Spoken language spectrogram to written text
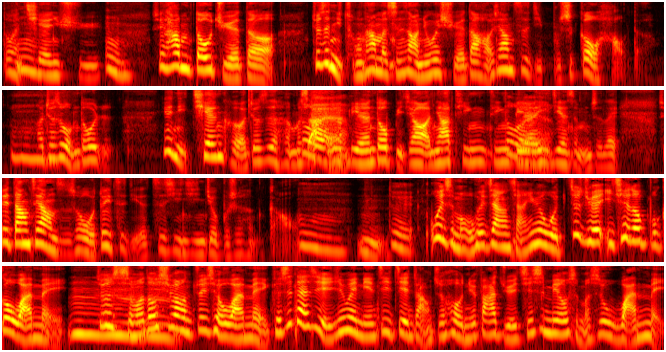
都很嗯谦虚，嗯所以他们都觉得，就是你从他们身上你会学到，好像自己不是够好的。嗯那，就是我们都，因为你谦和，就是什么事对啊别人都比较，你要听听别人意见什么之类。所以当这样子的时候，我对自己的自信心就不是很高。嗯，嗯对，为什么我会这样想？因为我就觉得一切都不够完美，嗯就是什么都希嗯望追求完美。可是，但是也因为年纪渐长之后，你就发觉其实没有什么是完美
